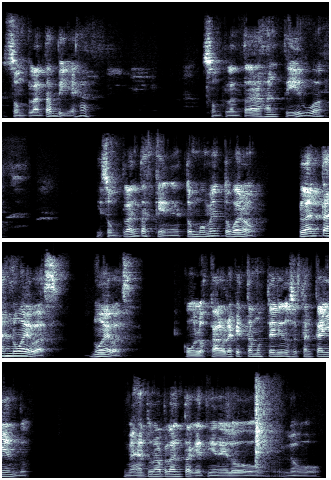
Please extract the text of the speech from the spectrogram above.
son plantas viejas. Son plantas antiguas y son plantas que en estos momentos, bueno, plantas nuevas, nuevas, con los calores que estamos teniendo se están cayendo. Imagínate una planta que tiene lo, lo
